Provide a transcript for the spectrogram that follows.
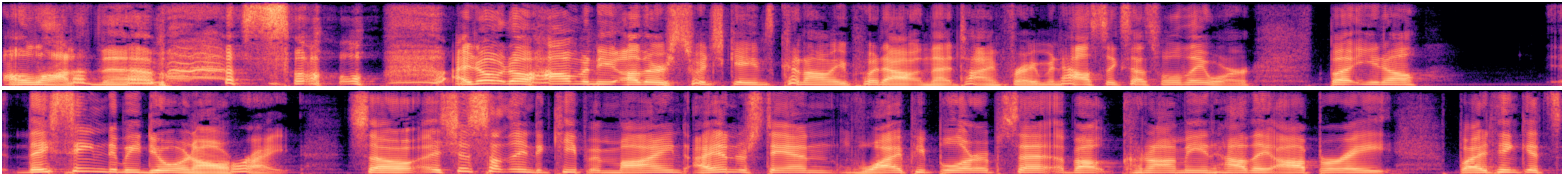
a lot of them. so I don't know how many other Switch games Konami put out in that time frame and how successful they were, but you know, they seem to be doing all right. So it's just something to keep in mind. I understand why people are upset about Konami and how they operate, but I think it's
